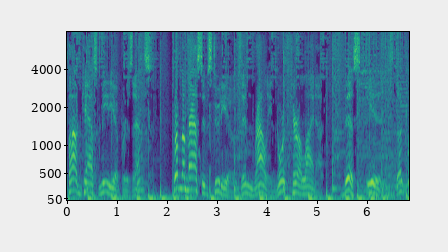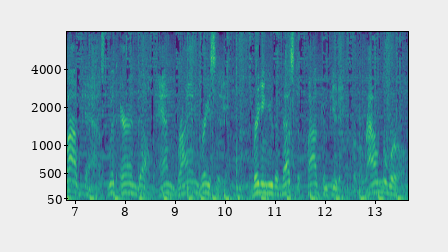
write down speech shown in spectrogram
Cloudcast Media presents from the massive studios in Raleigh, North Carolina. This is the Cloudcast with Aaron Delp and Brian Gracely, bringing you the best of cloud computing from around the world.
